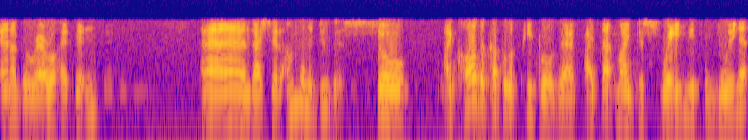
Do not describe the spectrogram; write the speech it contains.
Ana Guerrero had written. And I said, I'm going to do this. So I called a couple of people that I thought might dissuade me from doing it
